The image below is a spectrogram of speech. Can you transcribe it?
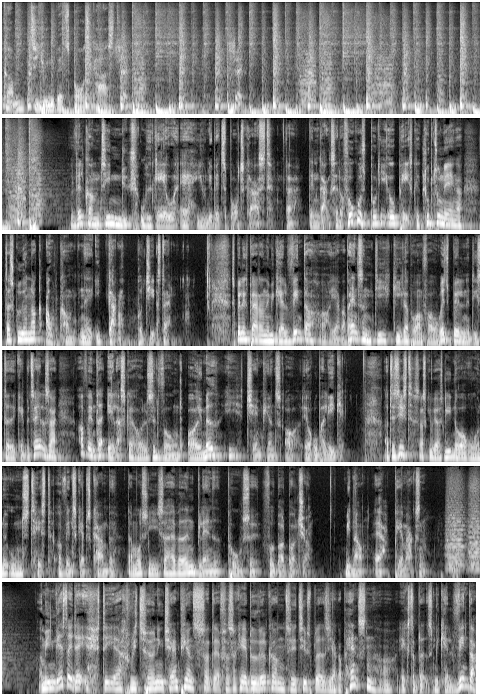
Velkommen til Unibet Sportscast. Check. Check. Velkommen til en ny udgave af Unibet Sportscast, der denne gang sætter fokus på de europæiske klubturneringer, der skyder nok outkompene i gang på tirsdag. Spileksperterne Michael Winter og Jakob Hansen de kigger på, om favoritspillene de stadig kan betale sig, og hvem der ellers skal holdes et vågent øje med i Champions og Europa League. Og til sidst, så skal vi også lige nå at runde ugens test- og venskabskampe, der må sige så have været en blandet pose fodboldbolcher. Mit navn er Per Maxen. Og mine gæster i dag, det er Returning Champions, og derfor så kan jeg byde velkommen til Tipsbladets Jakob Hansen og Ekstrabladets Michael Winter,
